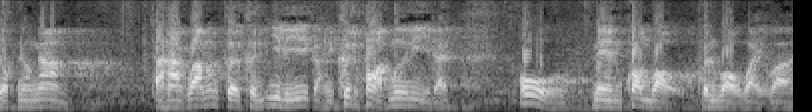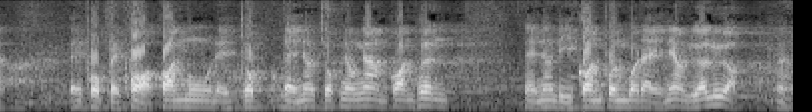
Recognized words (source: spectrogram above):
จบแนวงาม ถ้าหากว่ามันเกิดขึ้นอีหลีก็ให้ขึ้นหอดมือนี่ได้โอ้แมนความเบาเพิ่นเบาไว้ว่าไปพบไปพ่อก่อนมูได้จบได้แนวจบแนวงามก่อนเพิ่นได้แนวดีก่อนพลบ่ได้แนวเหลือเลือกอ่า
